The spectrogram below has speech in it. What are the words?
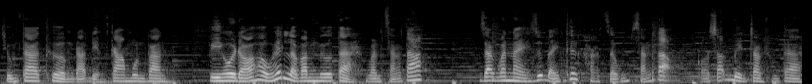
chúng ta thường đạt điểm cao môn văn, vì hồi đó hầu hết là văn miêu tả, văn sáng tác. Dạng văn này giúp đánh thức hạt giống sáng tạo có sẵn bên trong chúng ta.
